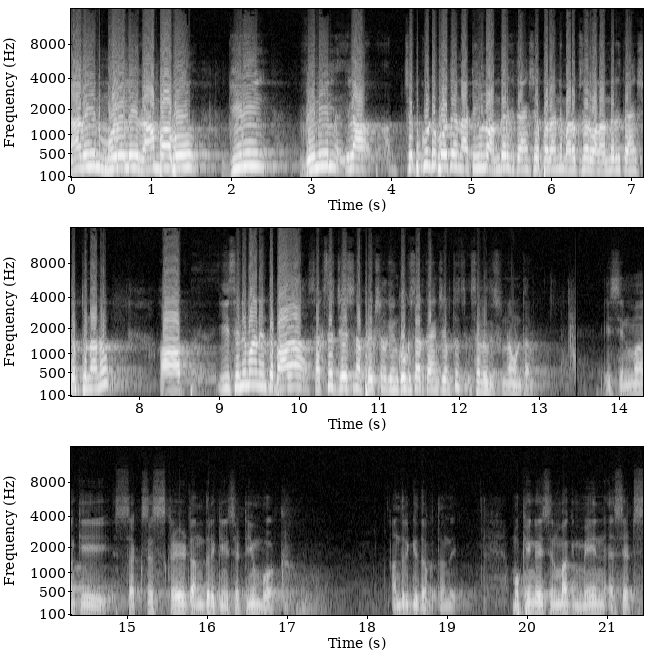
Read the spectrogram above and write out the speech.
నవీన్ మురళి రాంబాబు గిరి వెనీల్ ఇలా చెప్పుకుంటూ పోతే నా టీంలో అందరికీ థ్యాంక్స్ చెప్పాలండి. మరొకసారి వాళ్ళందరికీ థ్యాంక్స్ చెప్తున్నాను. ఈ సినిమాని ఇంత బాగా సక్సెస్ చేసిన ప్రేక్షకులకు ఇంకొకసారి థ్యాంక్స్ చెప్తూ సెలవు తీసుకున్నా ఉంటాను. ఈ సినిమాకి సక్సెస్ క్రెడిట్ అందరికీ ఇట్స్ టీం వర్క్ అందరికీ దక్కుతుంది. ముఖ్యంగా ఈ సినిమాకి మెయిన్ అసెట్స్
